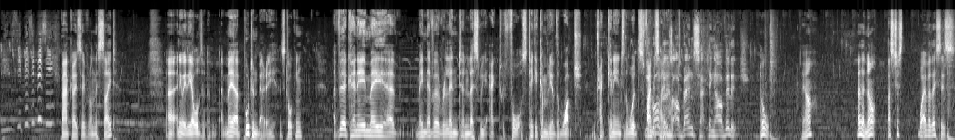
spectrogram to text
Busy, busy, busy. bad guys over on this side. Uh, anyway, the old uh, Mayor Putenberry is talking. I may uh, may never relent unless we act with force. Take a company of the watch and track Kenny into the woods. Find the his robbers hideout. are ransacking our village. Oh, they are? No, they're not. That's just whatever this is.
